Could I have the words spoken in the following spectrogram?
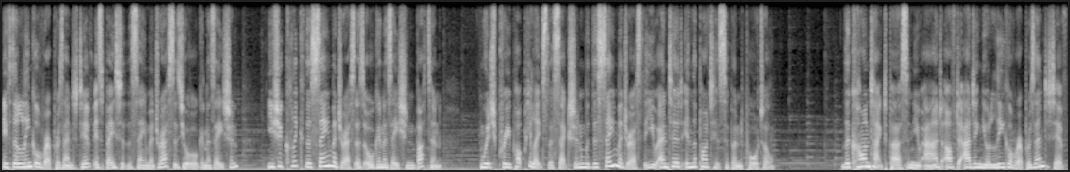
If the legal representative is based at the same address as your organization, you should click the Same Address as Organization button, which pre-populates the section with the same address that you entered in the participant portal. The contact person you add after adding your legal representative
